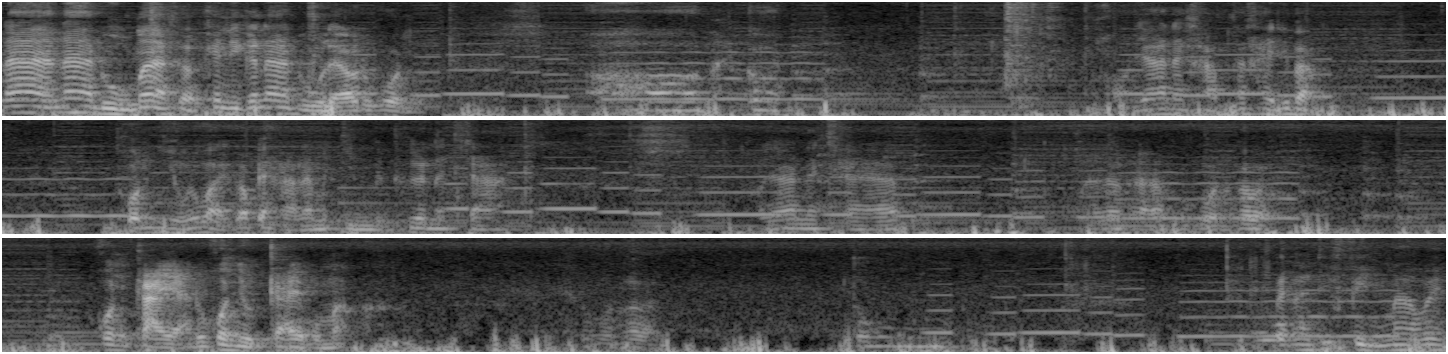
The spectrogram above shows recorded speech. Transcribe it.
หน้าหน้าดูมากแบบแค่นี้ก็น่าดูแล้วทุกคนโอ้ my god ขออนุญาตนะครับ ถ้าใครที่แบบ ทนหิวไม่ไหวก็ไปหาอะไรมากินเป็นเพื่อนนะจ๊ะขออนุญาตนะครับมาแล้วครับทุกคนก็แบบคนไกลอะทุกคนอยู่ไกลผมอะ เป็นอะไรที่ฟินมากเว้ย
